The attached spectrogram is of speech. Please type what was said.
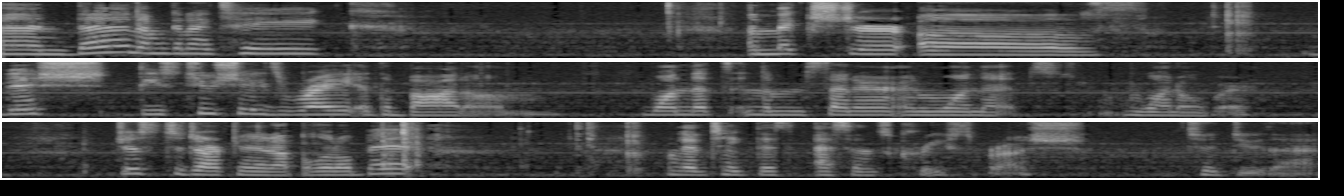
And then I'm going to take a mixture of this these two shades right at the bottom. One that's in the center and one that's one over. Just to darken it up a little bit, I'm going to take this Essence Crease Brush to do that.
